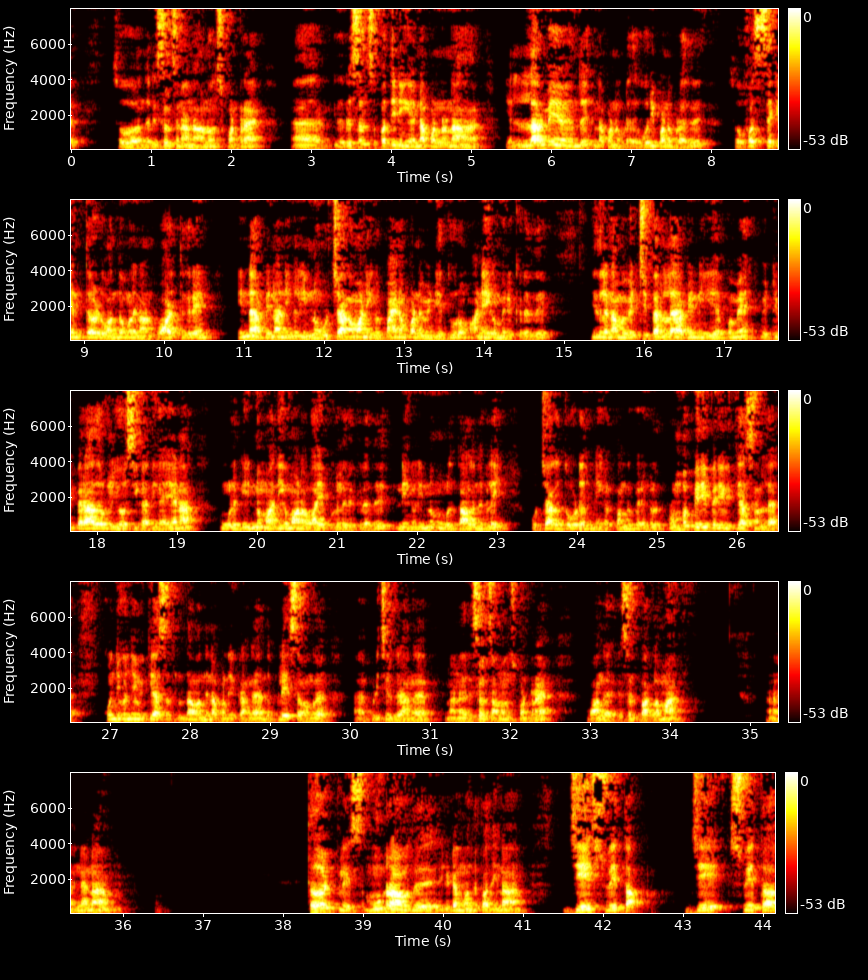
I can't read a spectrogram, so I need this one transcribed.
ஸோ அந்த ரிசல்ட்ஸை நான் அனௌன்ஸ் பண்ணுறேன் இது ரிசல்ட்ஸ் பற்றி நீங்கள் என்ன பண்ணணும்னா எல்லாருமே வந்து என்ன பண்ணக்கூடாது? ஒரி பண்ணக்கூடாது. ஸோ ஃபர்ஸ்ட் செகண்ட் தேர்ட் வந்தவங்களை நான் வாழ்த்துகிறேன். என்ன அப்படின்னா நீங்கள் இன்னும் உற்சாகமாக நீங்கள் பயணம் பண்ண வேண்டிய தூரம் அநேகம் இருக்கிறது. இதில் நம்ம வெற்றி பெறல அப்படின்னு நீங்கள் எப்பவுமே வெற்றி பெறாதவர்கள் யோசிக்காதீங்க. ஏன்னா உங்களுக்கு இன்னும் அதிகமான வாய்ப்புகள் இருக்கிறது. நீங்கள் இன்னும் உங்கள் தாளந்துகளை உற்சாகத்தோடு நீங்கள் பங்கு பெறுங்கள். ரொம்ப பெரிய பெரிய வித்தியாசம் இல்லை. கொஞ்சம் கொஞ்சம் வித்தியாசத்தில் தான் வந்து என்ன பண்ணியிருக்காங்க அந்த பிளேஸ் அவங்க பிடிச்சிருக்கிறாங்க. நான் ரிசல்ட்ஸ் அனௌன்ஸ் பண்ணுறேன் வாங்க ரிசல்ட் பார்க்கலாமா? என்னென்னா தேர்ட் பிளேஸ் மூன்றாவது இடம் வந்து பார்த்தீங்கன்னா ஜே ஸ்வேதா ஜே ஸ்வேதா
